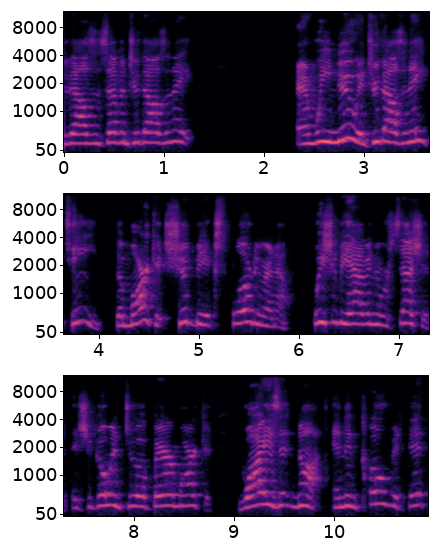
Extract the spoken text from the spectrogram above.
2007, 2008. And we knew in 2018, the market should be exploding right now. We should be having a recession. It should go into a bear market. Why is it not? And then COVID hit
